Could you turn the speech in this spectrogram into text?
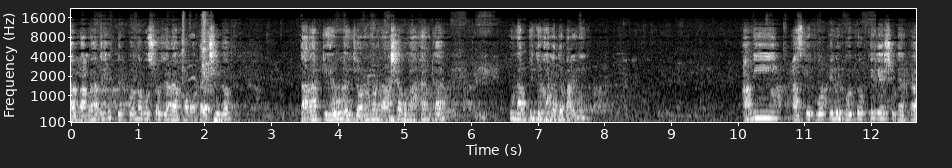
আর বাংলাদেশের তেপ্পন্ন বছর যারা ক্ষমতায় ছিল, তারা কেউ এই জনগণের আশা এবং আকাঙ্ক্ষা পুনরাবৃত্তি ঘটাতে পারেনি। আমি আজকে গোলটেবিল বৈঠক থেকে শুধু একটা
